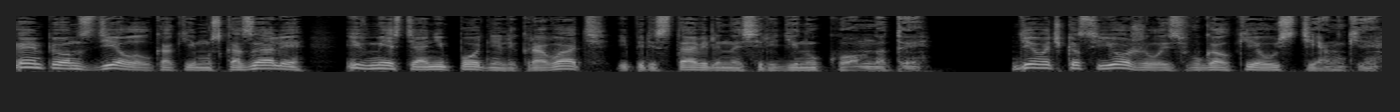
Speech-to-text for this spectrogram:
Кэмпион сделал, как ему сказали, и вместе они подняли кровать и переставили на середину комнаты. Девочка съежилась в уголке у стенки.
